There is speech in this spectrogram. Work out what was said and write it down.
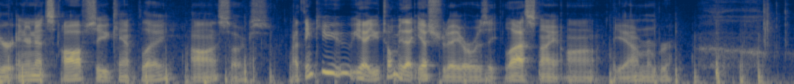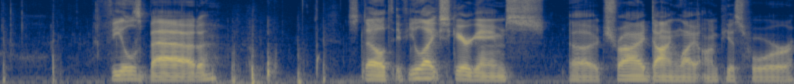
Your internet's off, so you can't play. Ah, sucks. I think you, yeah, you told me that yesterday, or was it last night? Uh, yeah, I remember. Feels bad. Stealth, if you like scare games, uh, try Dying Light on PS4.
